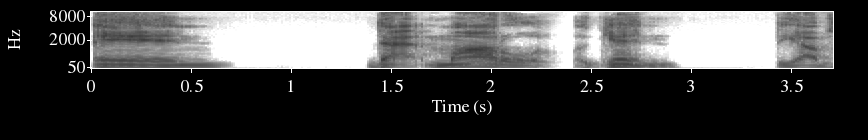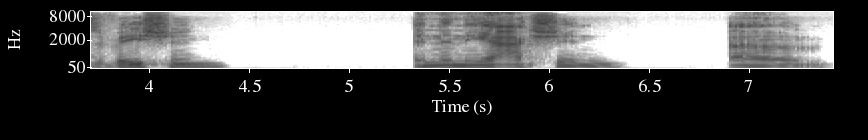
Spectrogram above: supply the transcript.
And that model, again, the observation and then the action um,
